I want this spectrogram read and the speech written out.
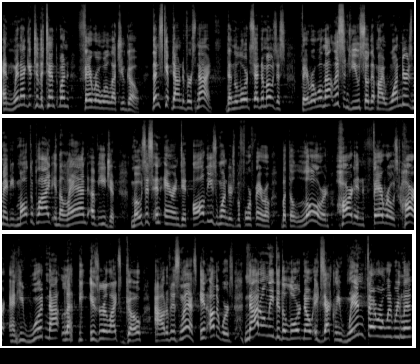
And when I get to the 10th one, Pharaoh will let you go. Then skip down to verse 9. Then the Lord said to Moses, Pharaoh will not listen to you, so that my wonders may be multiplied in the land of Egypt. Moses and Aaron did all these wonders before Pharaoh, but the Lord hardened Pharaoh's heart, and he would not let the Israelites go out of his lands. In other words, not only did the Lord know exactly when Pharaoh would relent,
